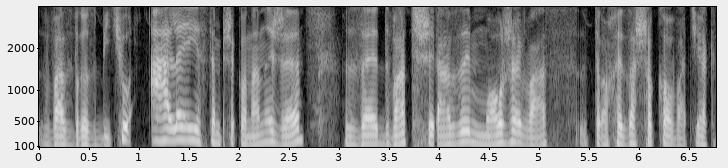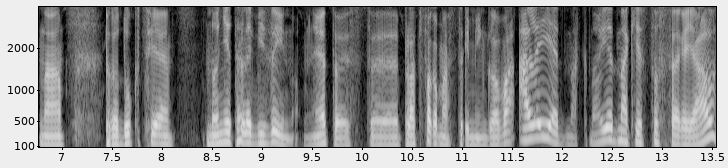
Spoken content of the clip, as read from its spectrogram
was w rozbiciu, ale jestem przekonany, że ze dwa, trzy razy może was trochę zaszokować, jak na produkcję no nie telewizyjną, nie? to jest e, platforma streamingowa, ale jednak, no jednak jest to serial,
